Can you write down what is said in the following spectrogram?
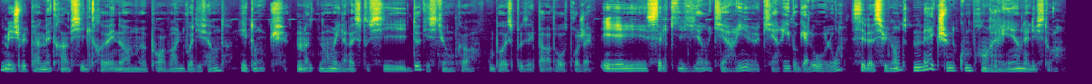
Mais je vais pas mettre un filtre énorme pour avoir une voix différente. Et donc, maintenant, il reste aussi deux questions encore qu'on pourrait se poser par rapport au projet. Et celle qui vient, qui arrive, qui arrive au galop au loin, c'est la suivante. Mec, je ne comprends rien à l'histoire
